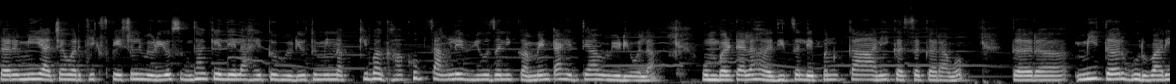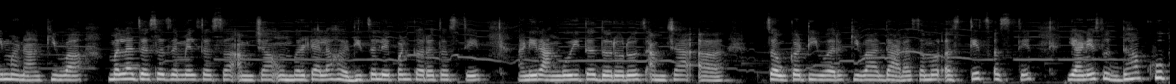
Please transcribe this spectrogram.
तर मी याच्यावरती एक स्पेशल व्हिडिओसुद्धा केलेला आहे. तो व्हिडिओ तुम्ही नक्की बघा. खूप चांगले व्ह्यूज आणि कमेंट आहेत त्या व्हिडिओला उंबरट्याला हळदीचं लेपन का आणि कसं करावं? तर मी तर गुरुवारी म्हणा किंवा मला जसं जमेल तसं आमच्या उंबरट्याला हळदीचं लेपन करत असते. आणि रांगोळी तर दररोज आमच्या चौकटीवर किंवा दारासमोर असतेच असते. याने सुद्धा खूप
